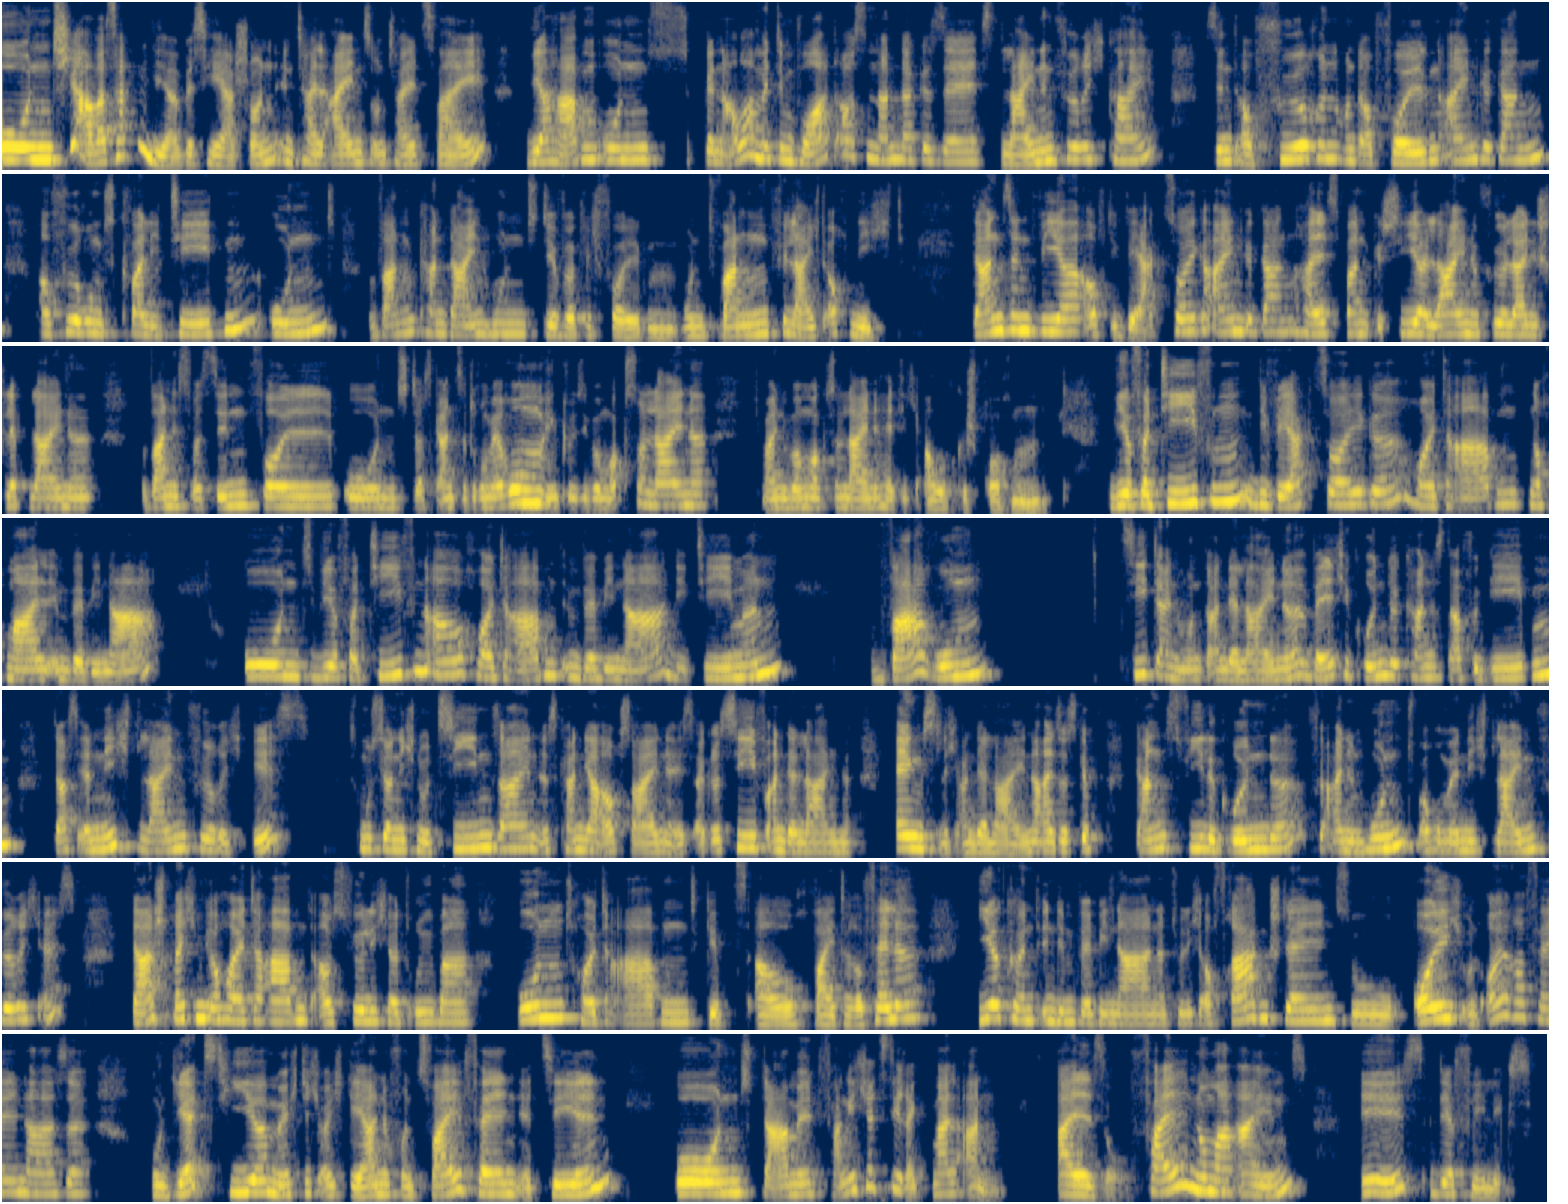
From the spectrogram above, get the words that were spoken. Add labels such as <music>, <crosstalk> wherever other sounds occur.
Und ja, was hatten wir bisher schon in Teil 1 und Teil 2? Wir haben uns genauer mit dem Wort auseinandergesetzt, Leinenführigkeit, sind auf Führen und auf Folgen eingegangen, auf Führungsqualitäten und wann kann dein Hund dir wirklich folgen und wann vielleicht auch nicht. Dann sind wir auf die Werkzeuge eingegangen, Halsband, Geschirr, Leine, Führleine, Schleppleine, wann ist was sinnvoll und das Ganze drumherum, inklusive Moxonleine. Ich meine, über Moxonleine hätte ich auch gesprochen. Wir vertiefen die Werkzeuge heute Abend nochmal im Webinar. Und wir vertiefen auch heute Abend im Webinar die Themen, warum zieht dein Hund an der Leine? Welche Gründe kann es dafür geben, dass er nicht leinenführig ist? Es muss ja nicht nur ziehen sein, es kann ja auch sein, er ist aggressiv an der Leine, ängstlich an der Leine. Also es gibt ganz viele Gründe für einen Hund, warum er nicht leinenführig ist. Da sprechen wir heute Abend ausführlicher drüber. Und heute Abend gibt es auch weitere Fälle. Ihr könnt in dem Webinar natürlich auch Fragen stellen zu euch und eurer Fellnase. Und jetzt hier möchte ich euch gerne von zwei Fällen erzählen. Und damit fange ich jetzt direkt mal an. Also, Fall Nummer eins ist der Felix.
